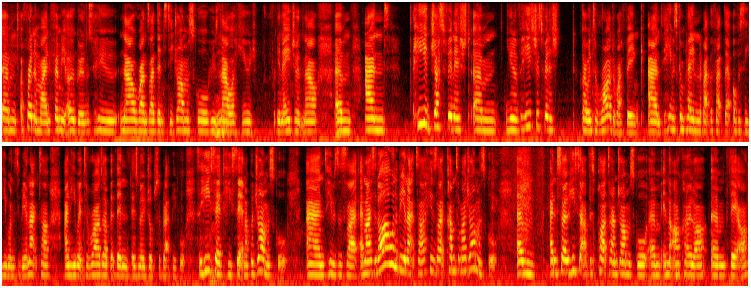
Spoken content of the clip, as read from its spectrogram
um, a friend of mine, Femi Oguns, who now runs Identity Drama School, who's now a huge freaking agent now, um, and he had just finished. Um, you know, he's just finished going to RADA, I think, and he was complaining about the fact that obviously he wanted to be an actor and he went to RADA, but then there's no jobs for black people. So he said he's setting up a drama school, and he was just like, and I said, oh, I want to be an actor. He's like, come to my drama school, um, and so he set up this part-time drama school um, in the Arcola um, theater,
